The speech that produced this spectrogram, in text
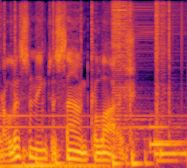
are listening to Sound Collage.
